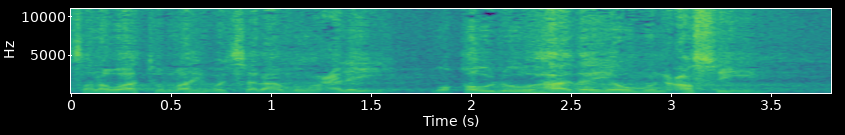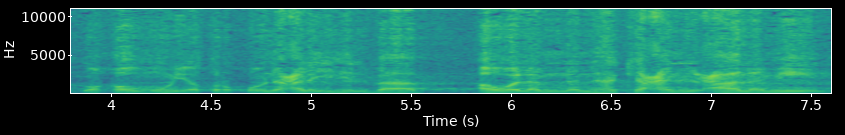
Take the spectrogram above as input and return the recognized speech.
صلوات الله وسلامه عليه وقوله هذا يوم عصيب وقومه يطرقون عليه الباب أولم ننهك عن العالمين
